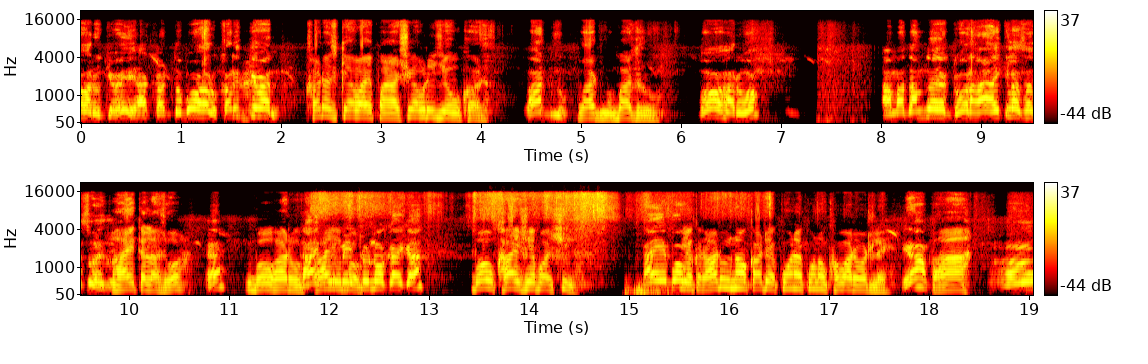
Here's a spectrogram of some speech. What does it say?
સારું કહેવાય. આ ખડ તો બહુ સારું. ખડ જ કહેવાય ખડ જ કહેવાય પણ આ શેવડી જેવું ખડ. વાટનું વાટનું બાજરું. બહુ સારું હો. આમાં તો આમ તો ઢોર હા એકલા સસવાય છે હાઈ એકલા છો હે? બહુ સારું ખાય બહુ. ન ખાય કા? બહુ ખાય છે પછી. ખાય બહુ. એક રાડું ન કાઢે કોણે કોનું ખવારો એટલે. હા. હા.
